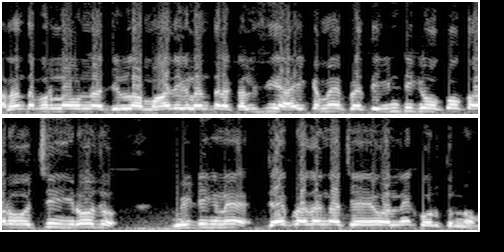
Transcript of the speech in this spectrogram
అనంతపురంలో ఉన్న జిల్లా మాదిగలంతా కలిసి ఐక్యమై ప్రతి ఇంటికి ఒక్కొక్కరు వచ్చి ఈరోజు మీటింగ్ని మీటింగ్ని జయప్రదంగా చేయవాలని కోరుతున్నాం.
